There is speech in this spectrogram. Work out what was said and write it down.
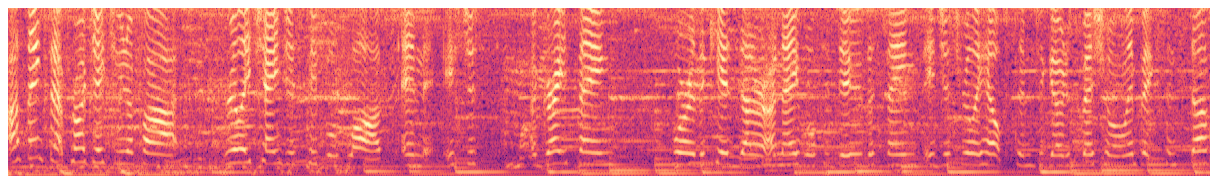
I think that Project Unify really changes people's lives and it's just a great thing for the kids that are unable to do the things. It just really helps them to go to Special Olympics and stuff.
